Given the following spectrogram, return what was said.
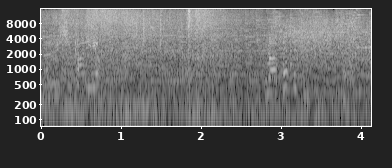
なる光よ。任せて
